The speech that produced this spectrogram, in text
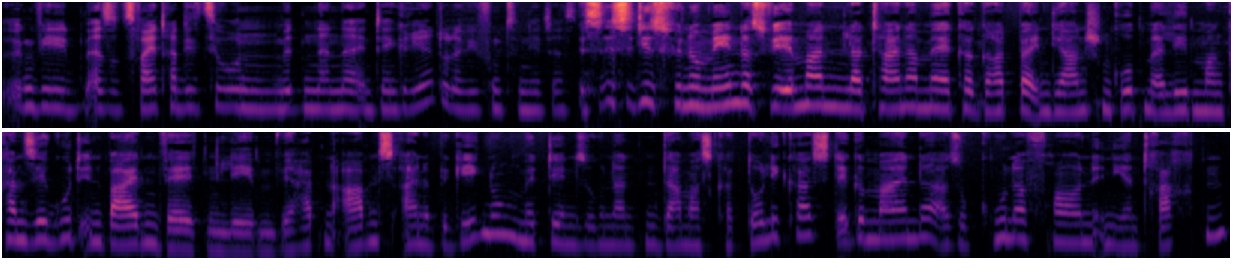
irgendwie, also zwei Traditionen miteinander integriert oder wie funktioniert das? Es ist dieses Phänomen, das wir immer in Lateinamerika, gerade bei indianischen Gruppen erleben, man kann sehr gut in beiden Welten leben. Wir hatten abends eine Begegnung mit den sogenannten Damas Catholicas der Gemeinde, also Kuna-Frauen in ihren Trachten.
